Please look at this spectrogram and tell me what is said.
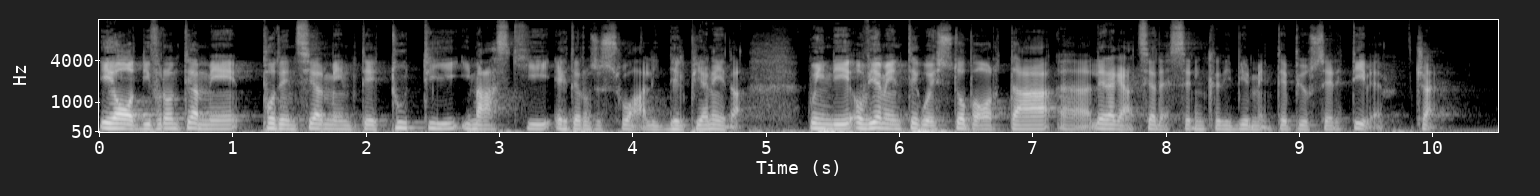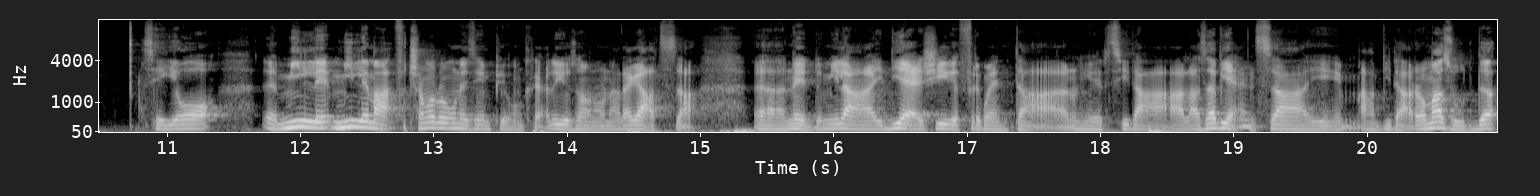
e ho di fronte a me potenzialmente tutti i maschi eterosessuali del pianeta. Quindi ovviamente questo porta eh, le ragazze ad essere incredibilmente più selettive. Cioè, se io ho eh, mille, mille ma facciamo proprio un esempio concreto, io sono una ragazza eh, nel 2010 che frequenta l'università alla Sapienza e abita a Roma Sud.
